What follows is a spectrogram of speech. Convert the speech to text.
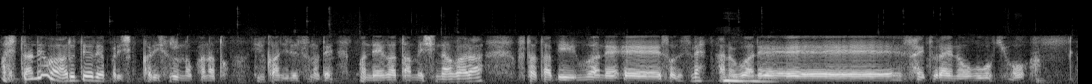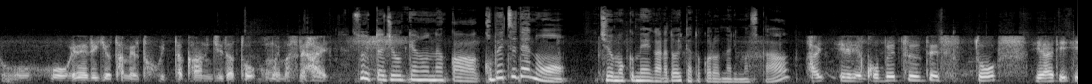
まあ、下値はある程度やっぱりしっかりするのかなという感じですので、まあ、値固めしながら、再び上値、えーそうですね、あの上値、えーサイトラインの動きを、おエネルギーを貯めるといった感じだと思いますね。はい。そういった状況の中、個別での注目銘柄、どういったところになりますか？はい、えー個別ですと、やはり、え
